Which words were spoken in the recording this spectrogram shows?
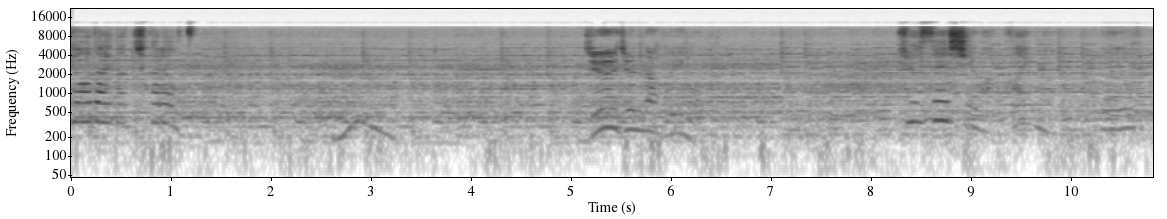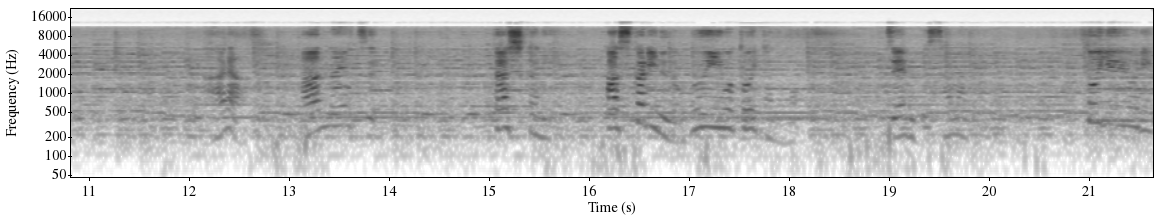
強大な力をうん従順な振りも忠誠心は皆無あらあんなやつ確かにパスカリヌの封印を解いたのも全部サマリというよりよ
